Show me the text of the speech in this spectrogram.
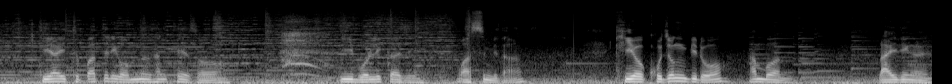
DI2 배터리가 없는 상태에서 이 멀리까지 왔습니다. 기어 고정비로 한번 라이딩을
